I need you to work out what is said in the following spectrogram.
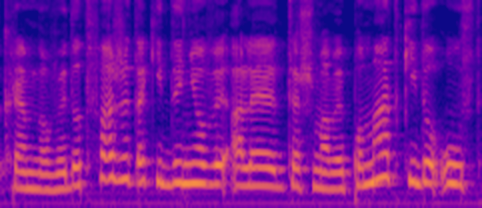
krem nowy do twarzy, taki dyniowy, ale też mamy pomadki do ust,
